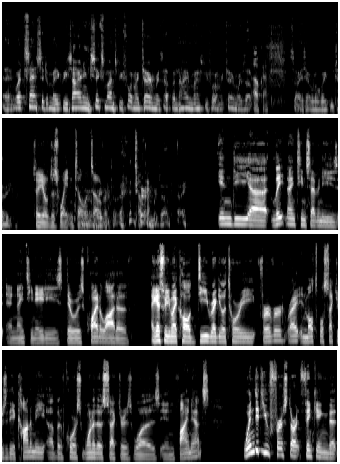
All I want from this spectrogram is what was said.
And what sense did it make resigning six months before my term was up and nine months before my term was up? Okay. So I said, we'll wait until. So you'll just wait until we'll it's over. Until okay. In the uh, late 1970s and 1980s, there was quite a lot of I guess what you might call deregulatory fervor, right, in multiple sectors of the economy. Uh, but of course, one of those sectors was in finance. When did you first start thinking that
